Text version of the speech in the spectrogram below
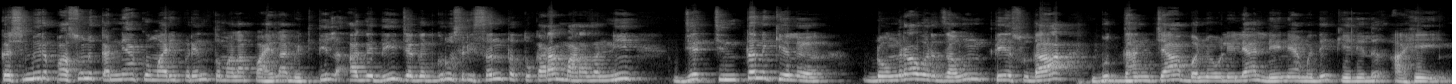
काश्मीरपासून कन्याकुमारीपर्यंत तुम्हाला पाहायला भेटतील. अगदी जगद्गुरु श्री संत तुकाराम महाराजांनी जे चिंतन केलं डोंगरावर जाऊन ते सुद्धा बुद्धांच्या बनवलेल्या लेण्यामध्ये केलेलं आहे.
